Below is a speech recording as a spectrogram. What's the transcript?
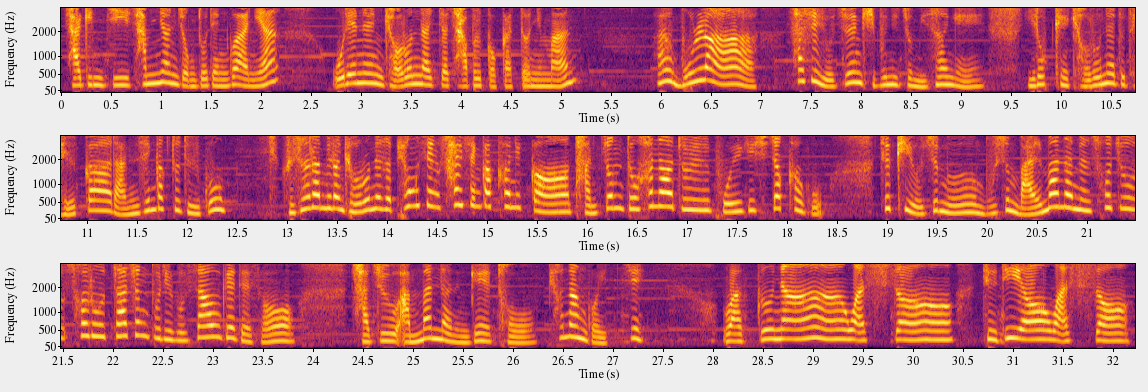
사귄 지 3년 정도 된 거 아니야? 올해는 결혼 날짜 잡을 것 같더니만. 아, 몰라. 사실 요즘 기분이 좀 이상해. 이렇게 결혼해도 될까라는 생각도 들고, 그 사람이랑 결혼해서 평생 살 생각하니까 단점도 하나둘 보이기 시작하고, 특히 요즘은 무슨 말만 하면 서로, 서로 짜증 부리고 싸우게 돼서 자주 안 만나는 게 더 편한 거 있지? 왔구나, 왔어. 드디어 왔어.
